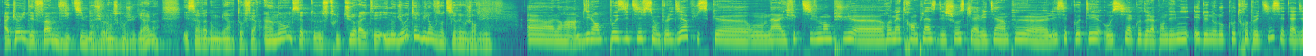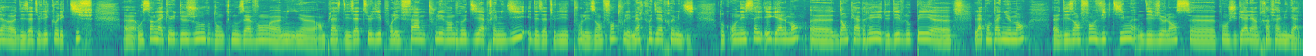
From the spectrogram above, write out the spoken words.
accueille des femmes victimes de violences conjugales. Et ça va donc bientôt faire un an que cette euh, structure a été inaugurée. Quel bilan vous en tirez aujourd'hui? Euh, alors un bilan positif si on peut le dire puisque on a effectivement pu euh, remettre en place des choses qui avaient été un peu euh, laissées de côté aussi à cause de la pandémie et de nos locaux trop petits, c'est-à-dire euh, des ateliers collectifs Euh, au sein de l'accueil de jour. Donc nous avons euh, mis euh, en place des ateliers pour les femmes tous les vendredis après-midi et des ateliers pour les enfants tous les mercredis après-midi. Donc on essaye également euh, d'encadrer et de développer euh, l'accompagnement euh, des enfants victimes des violences conjugales et intrafamiliales.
